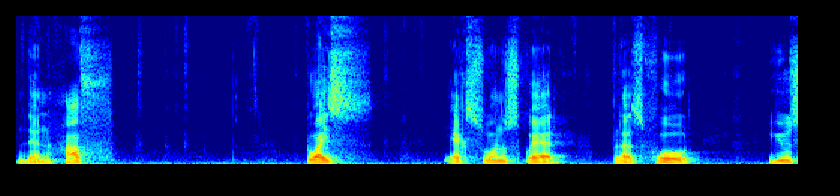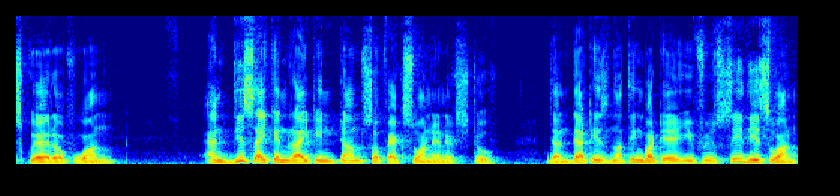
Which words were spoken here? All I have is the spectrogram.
then half. Twice x 1 square plus 4 u square of 1 and this I can write in terms of x 1 and x 2 then that is nothing but a if you see this one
